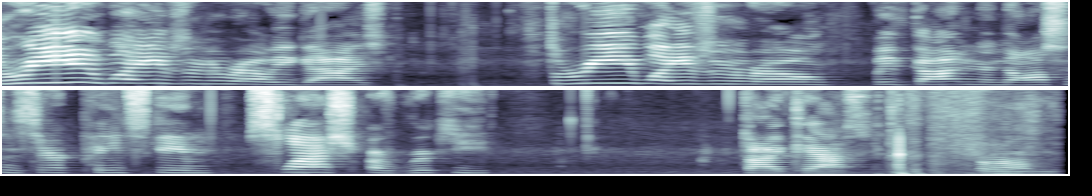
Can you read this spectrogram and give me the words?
Three waves in a row, you guys. Three waves in a row. We've gotten an Austin Cindric paint scheme slash a rookie diecast. Um.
